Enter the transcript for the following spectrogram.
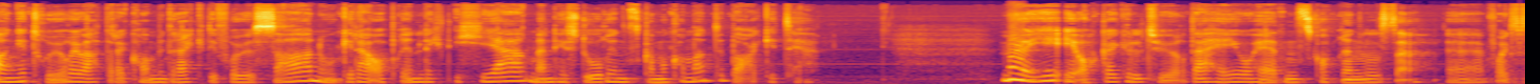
Mange tror jo at det kommer direkte fra USA, noe det opprinnelig ikke gjør, men historien skal vi komme tilbake til. Mye i vår kultur det har jo hedensk opprinnelse. F.eks.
